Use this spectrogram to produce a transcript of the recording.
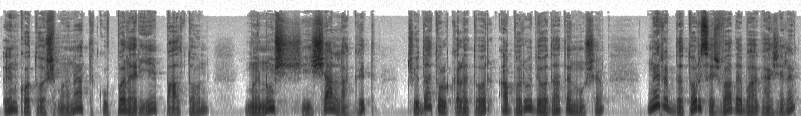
Încotoșmănat cu pălărie, palton, mânuși și șal la gât, ciudatul călător a apărut deodată în ușă, nerăbdător să-și vadă bagajele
